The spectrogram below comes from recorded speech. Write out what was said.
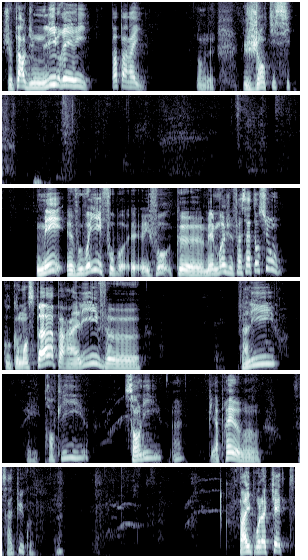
Je parle d'une librairie, pas pareil. J'anticipe. Mais euh, vous voyez, il faut, euh, il faut, que même moi je fasse attention. Qu'on commence pas par un livre, 20 euh, livres, 30 livres, 100 livres. Hein. Puis après, ça ne s'arrête plus. Quoi. Hein. Pareil pour la quête.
